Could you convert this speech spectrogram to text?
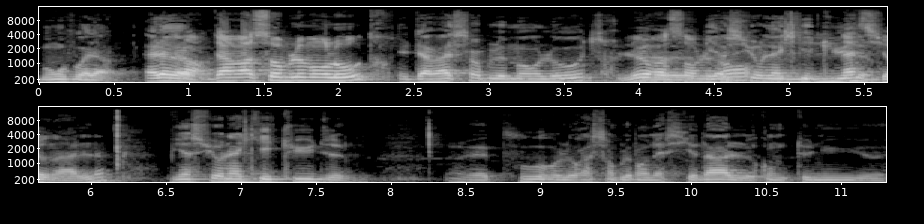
Bon, voilà. Alors, Alors, d'un rassemblement l'autre, d'un rassemblement l'autre, le euh, rassemblement bien sûr l'inquiétude, national. bien sûr l'inquiétude pour le rassemblement national compte tenu euh,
